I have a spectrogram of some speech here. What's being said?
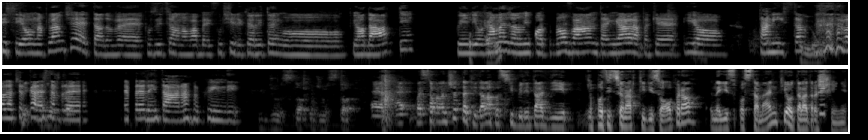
Sì, sì, ho una plancetta dove posiziono, vabbè, i fucili che ritengo più adatti. Quindi Ok, ovviamente non mi porto 90 in gara perché io, tanista, vado a Sì, cercare giusto. sempre le prede in tana, quindi... Giusto, giusto. Eh, eh, questa plancetta ti dà la possibilità di posizionarti di sopra negli spostamenti o te la Sì, trascini?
